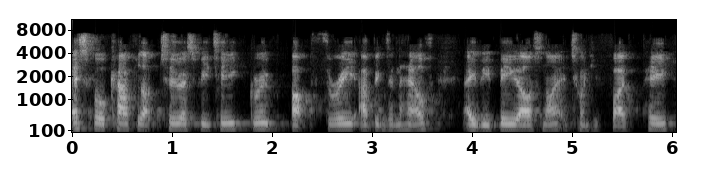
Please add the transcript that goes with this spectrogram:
S4 Capital up two, SVT Group up three, Abingdon Health, ABB last night at 25p.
